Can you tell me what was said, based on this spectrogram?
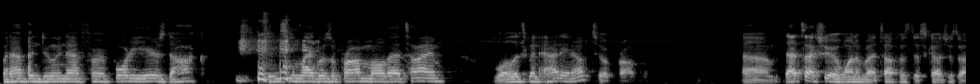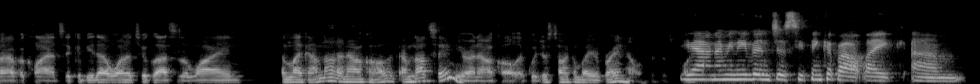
But I've been doing that for 40 years, doc. Didn't seem like it was a problem all that time. Well, it's been adding up to a problem. Um, that's actually one of my toughest discussions I have with clients. It could be that one or two glasses of wine. I'm like, I'm not an alcoholic. I'm not saying you're an alcoholic. We're just talking about your brain health. Yeah, and I mean, even just you think about like um,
